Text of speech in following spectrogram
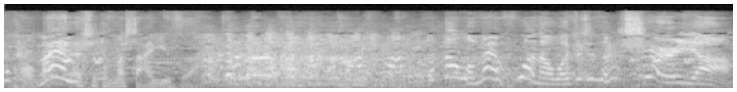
不好卖了是他妈啥意思啊？当我卖货呢，我就是能吃而已啊。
